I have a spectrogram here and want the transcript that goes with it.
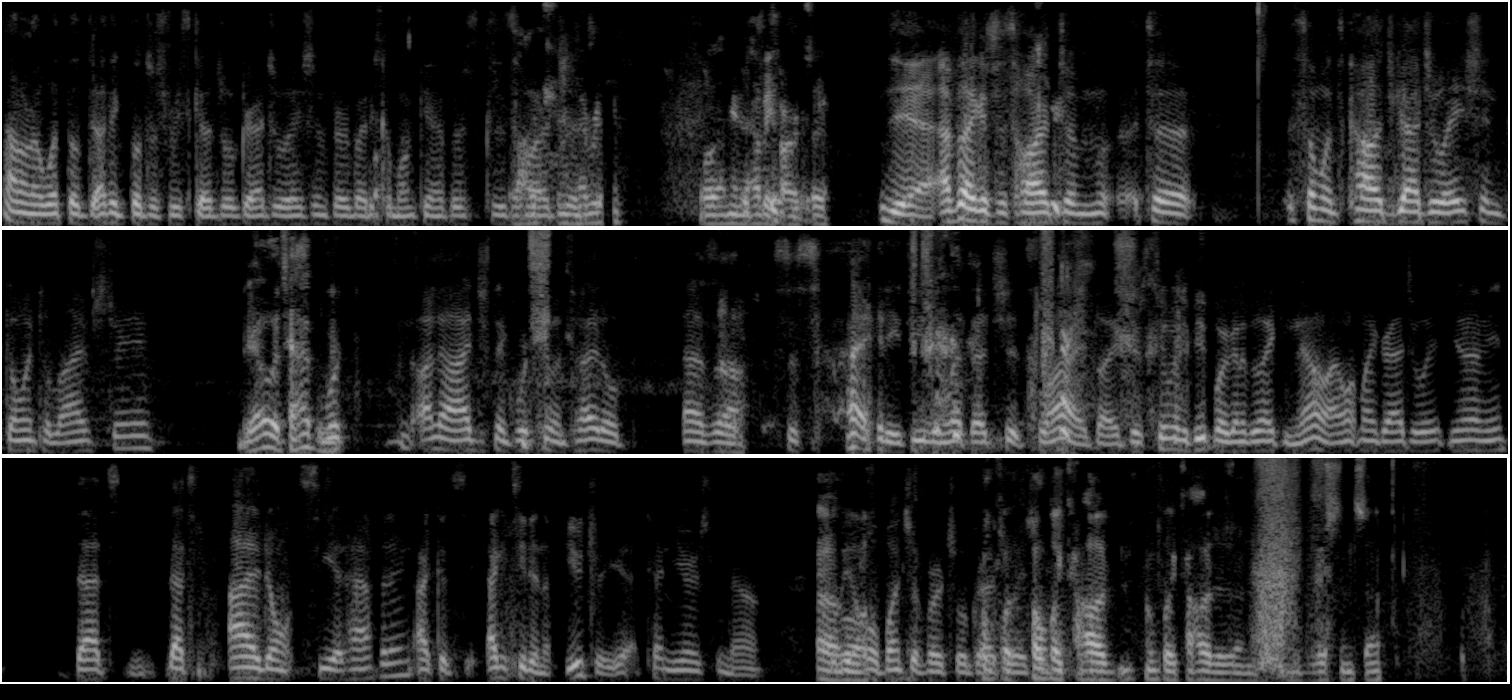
I don't know what they'll do. I think they'll just reschedule graduation for everybody to come on campus because it's live hard to. everything. Well, I mean, that'd be hard too. Yeah, I feel like it's just hard to to someone's college graduation going to live stream. Yo, it's happening. We're, I know. I just think we're too entitled as a society to even let that shit slide. Like, there's too many people are gonna be like, no, I want my graduate. You know what I mean? That's that's. I don't see it happening. I could see, I could see it in the future. Yeah, ten years from now, Oh, there'll be a whole bunch of virtual hopefully, graduations. hopefully college, hopefully college is in existence. So.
